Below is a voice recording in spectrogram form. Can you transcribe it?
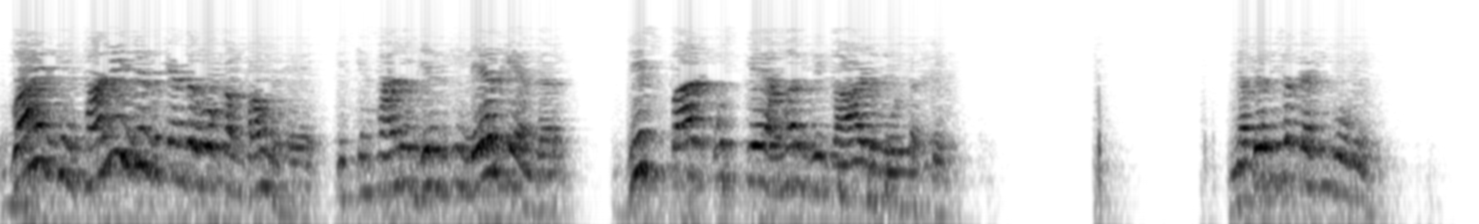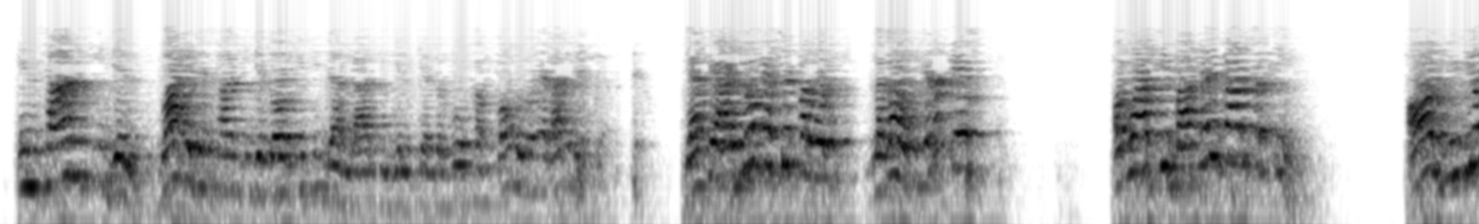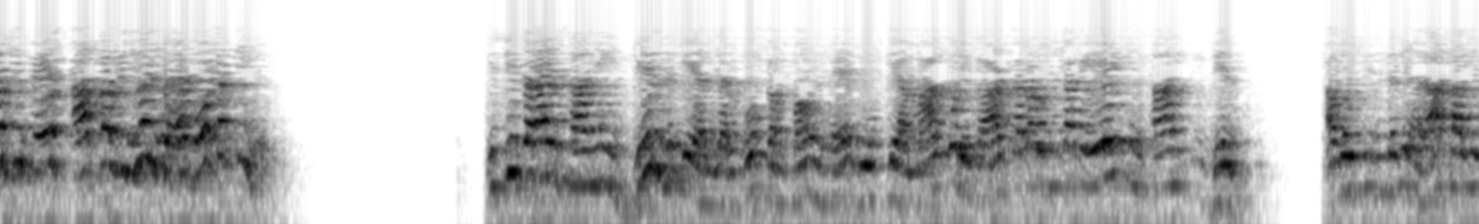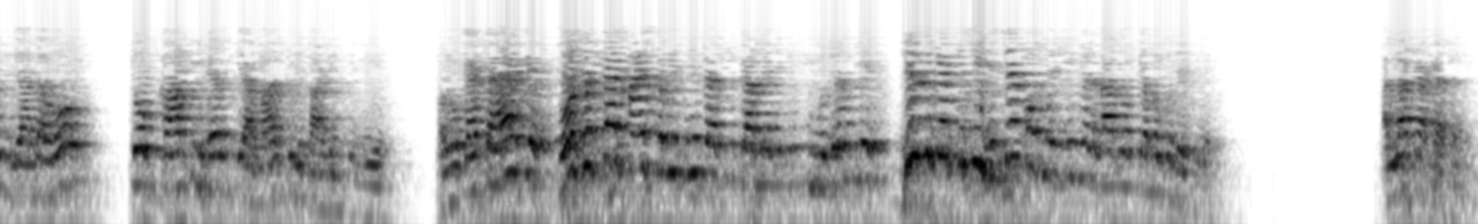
واحد انسانی جلد کے اندر وہ کمپاؤنڈ ہے اس انسانی جلد کی لیئر کے اندر جس پر اس کے عمل ریکارڈ ہو سکتے نبے فیصد تحقیق ہو گئی؟ انسان کی جلد، واحد انسان کی جلد اور کسی جاندار کی جلد کے اندر وہ کمپاؤنڈ انہوں نے الگ دے جیسے آئیڈیو کیسٹ پر وہ لگا ہوتی ہے نا پیسٹ اور وہ آپ کی باتیں ریکارڈ کرتی اور ویڈیو کی پیسٹ آپ کا ویژل جو ہے وہ کرتی ہے اسی طرح انسانی جلد کے اندر وہ کمپاؤنڈ ہے جو اس کے امال کو ریکارڈ کر رہا اس نے کہا کہ ایک انسان کی جلد۔ اگر اس کی زندگی ہزار سال میں سے زیادہ ہو، تو کافی ہے اس کے امال کی ریکارڈنگ کے لیے۔ اور وہ کہتا ہے کہ ہو سکتا ہے سائنس کبھی اتنی ترقی کر لے کہ کسی مجرم کے جلد کے کسی حصے کو اس مشین میں لگا کر اس کے عمل کو دیکھ لے۔ اللہ کیا کہتا ہے؟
